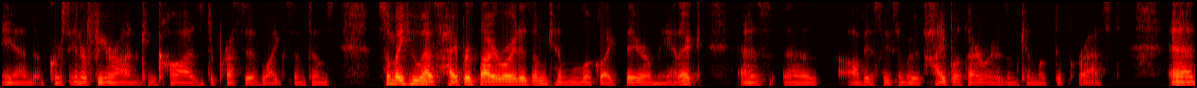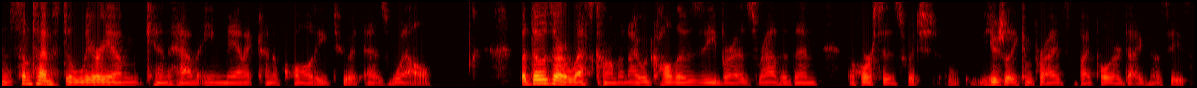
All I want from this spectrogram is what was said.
and of course, interferon can cause depressive like symptoms. Somebody who has hyperthyroidism can look like they are manic, as uh, obviously somebody with hypothyroidism can look depressed. And sometimes delirium can have a manic kind of quality to it as well. But those are less common. I would call those zebras rather than the horses, which usually comprise bipolar diagnoses.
